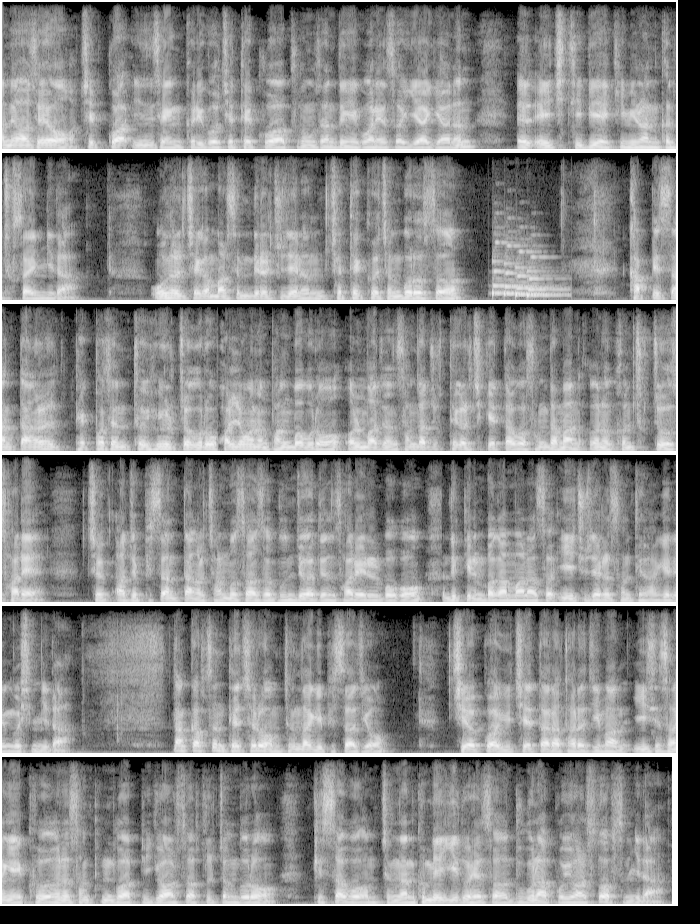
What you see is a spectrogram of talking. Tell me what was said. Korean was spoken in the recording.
안녕하세요. 집과 인생 그리고 재테크와 부동산 등에 관해서 이야기하는 LHTV의 김인환 건축사입니다. 오늘 제가 말씀드릴 주제는 재테크 정보로서 값비싼 땅을 100% 효율적으로 활용하는 방법으로 얼마 전 상가주택을 짓겠다고 상담한 어느 건축주 사례 즉 아주 비싼 땅을 잘못 사서 문제가 된 사례를 보고 느끼는 바가 많아서 이 주제를 선택하게 된 것입니다. 땅값은 대체로 엄청나게 비싸지요. 지역과 위치에 따라 다르지만 이 세상에 그 어느 상품과 비교할 수 없을 정도로 비싸고 엄청난 금액이기도 해서 누구나 보유할 수 없습니다.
